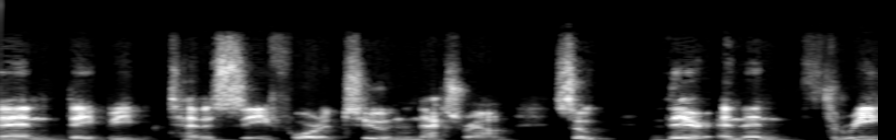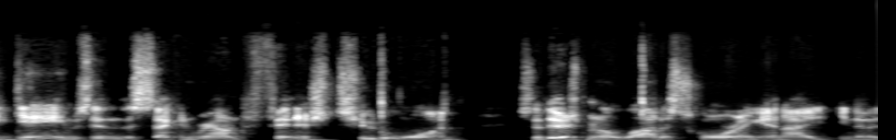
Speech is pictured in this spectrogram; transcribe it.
then they beat Tennessee four to two in the next round. So there, and then three games in the second round finished two to one. So there's been a lot of scoring, and I, you know,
